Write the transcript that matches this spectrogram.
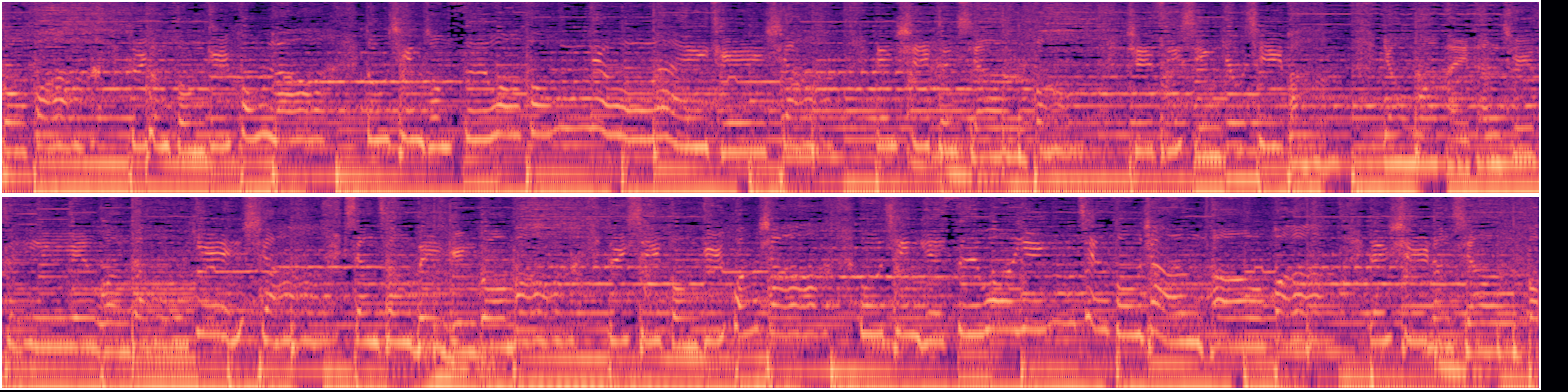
过花，对等风雨风浪，动情从此我风流爱天下。人世很相逢，知己心有七八，邀我海棠去醉，眼望到檐下。湘江北云过马，对西风雨黄沙，无情也似我迎剑锋斩桃花。人世能相逢，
